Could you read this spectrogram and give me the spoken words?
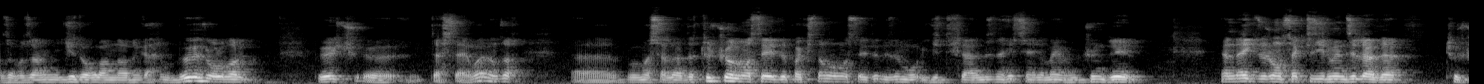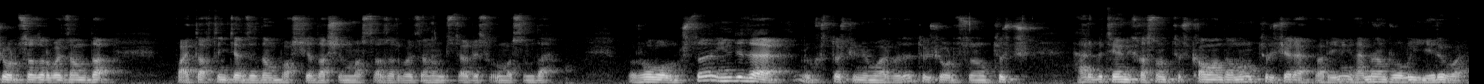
Azərbaycanın igid oğlanlarının qəhrəmanı böyük rolu var, böyük e, dəstəyi var. Ancaq bu məsələlərdə Türkiyə olmasaydı, Pakistan olmasaydı bizim o igidliklərimizlə heç nə eləmək mümkün deyil. Yəni nə cür 18-20-ci illərdə Türk ordusu Azərbaycanda paytaxtın Gəncədən Bakıya daşınması Azərbaycanın müstəqil olmasında rol olmuşdu. İndi də 44 günlük müharibədə Türk ordusunun, Türk hərbi texnikasının, Türk komandanının, Türkiyə rəhbərliyinin həmin rolu, yeri var.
